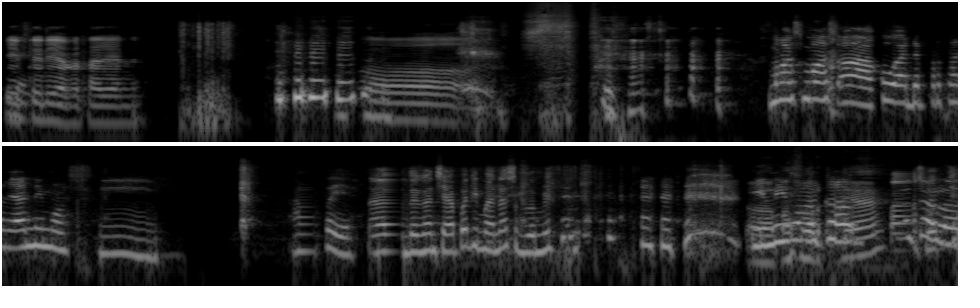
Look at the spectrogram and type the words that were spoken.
itu dia pertanyaannya. Oh, Mos, Mos, ah, aku ada pertanyaan nih, Mos. Hmm. Apa ya? Nah, dengan siapa di mana sebelumnya? eh, Ini mah passwordnya Kalau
